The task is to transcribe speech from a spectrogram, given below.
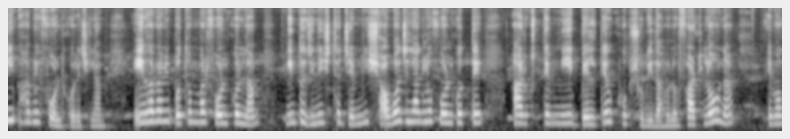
এইভাবে ফোল্ড করেছিলাম। এইভাবে আমি প্রথমবার ফোল্ড করলাম কিন্তু জিনিসটা যেমনি সহজ লাগল ফোল্ড করতে, আর তেমনি বেলতেও খুব সুবিধা হলো। ফাটলোও না এবং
